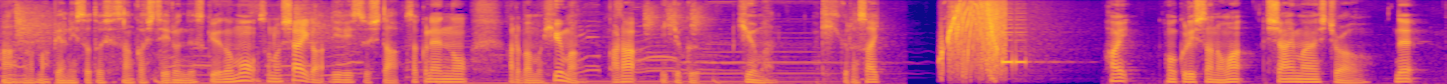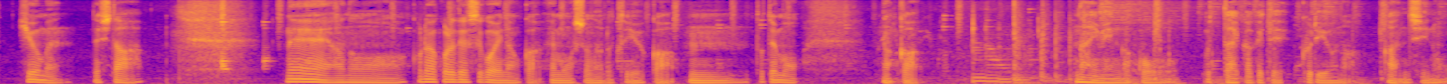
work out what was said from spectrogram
あの、まあ、ピアニストとして参加しているんですけれども、そのシャイがリリースした昨年のアルバムヒューマンから一曲、ヒューマン、お聴きください。はい、お送りしたのは、シャイマエストローで、ヒューマンでした。ねえ、あのー、これはこれですごいなんかエモーショナルというか、うん、とても、なんか、内面がこう、訴えかけてくるような感じの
